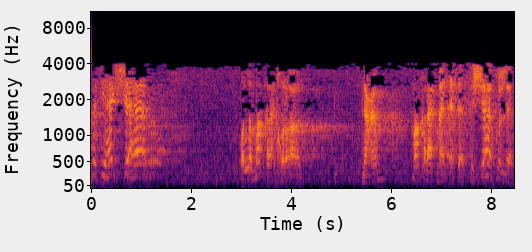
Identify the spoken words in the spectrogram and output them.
أنا في هالشهر والله ما قرأت قرآن. نعم. ما قرأت مع الأسف. في الشهر كله.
